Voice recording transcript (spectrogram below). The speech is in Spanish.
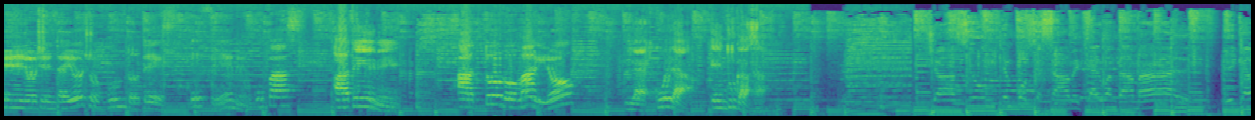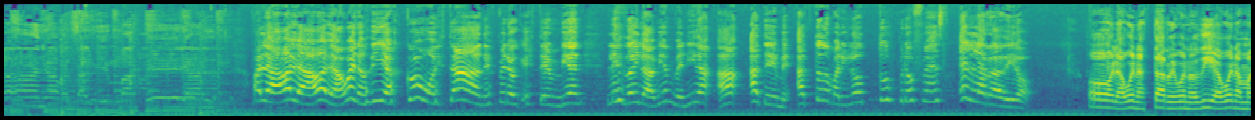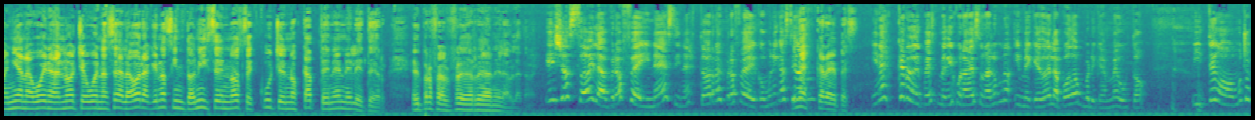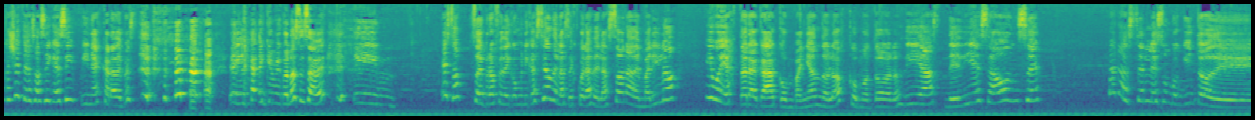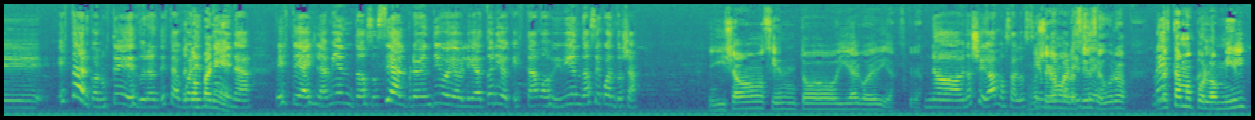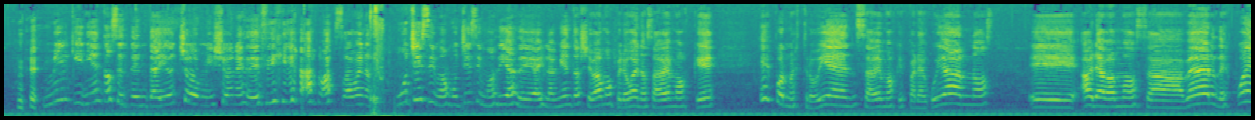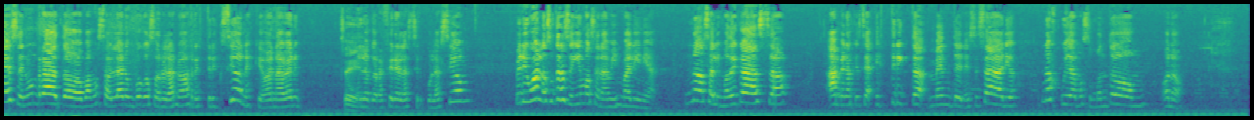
En el 88.3 FM ocupas ATM, a todo Mariló. la escuela en tu casa. Ya hace un tiempo se sabe que algo anda mal y cada año avanza el bien material. Hola, hola, hola, buenos días, ¿cómo están? Espero que estén bien. Les doy la bienvenida a ATM, a todo Mariló, tus profes en la radio. Hola, buenas tardes, buenos días, buenas mañanas, buenas noches, buenas sea la hora que nos sintonicen, nos escuchen, nos capten en el éter. El profe Alfredo Herrera en el habla también. Y yo soy la profe Inés, Inés Torres, profe de comunicación. Inés Crepes. Inés Cardepes me dijo una vez un alumno y me quedó el apodo porque me gustó. Y tengo muchos cachetes, así que sí, Inés Cara de Pez. el, que me conoce sabe. Y eso, soy profe de comunicación de las escuelas de la zona de Mariló. Y voy a estar acá acompañándolos como todos los días, de 10 a 11, para hacerles un poquito de estar con ustedes durante esta De cuarentena, este aislamiento social, preventivo y obligatorio que estamos viviendo. ¿Hace cuánto ya? Y ya vamos ciento y algo de días, creo. No, no llegamos a los 100, No llegamos a los parece. 100 seguro. Me- No estamos por los mil. 1578 millones de días, más o menos. Muchísimos, muchísimos días de aislamiento llevamos, pero bueno, sabemos que es por nuestro bien, sabemos que es para cuidarnos. Eh, ahora vamos a ver después, en un rato, vamos a hablar un poco sobre las nuevas restricciones que van a haber Sí. en lo que refiere a la circulación. Pero igual nosotros seguimos en la misma línea. No salimos de casa, a menos que sea estrictamente necesario. Nos cuidamos un montón, ¿o no?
